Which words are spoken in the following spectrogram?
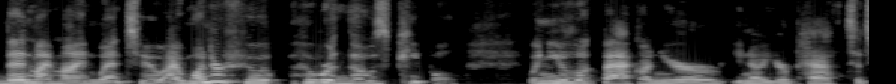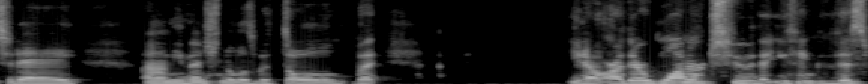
then my mind went to i wonder who who were those people when you look back on your you know your path to today um, you mentioned elizabeth dole but you know are there one or two that you think this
